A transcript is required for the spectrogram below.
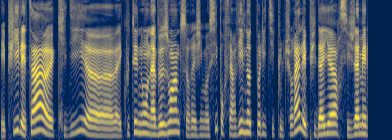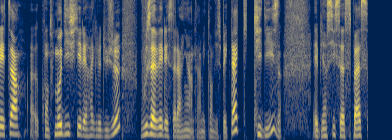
Et puis l'État euh, qui dit, euh, bah, écoutez, nous, on a besoin de ce régime aussi pour faire vivre notre politique culturelle. Et puis d'ailleurs, si jamais l'État euh, compte modifier les règles du jeu, vous avez les salariés intermittents du spectacle qui disent, eh bien, si ça se passe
